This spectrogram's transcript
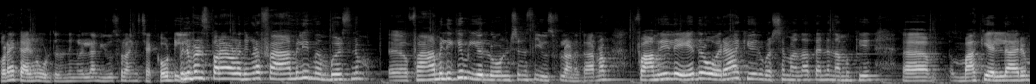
കുറേ കാര്യങ്ങൾ കൊടുത്തിട്ടുണ്ട്. നിങ്ങളെല്ലാം യൂസ്ഫുൾ ആണെങ്കിൽ ചെക്കൗട്ട് ചെയ്യും ഫ്രണ്ട്സ് പറയാനുള്ളത് നിങ്ങളുടെ ഫാമിലി മെമ്പേഴ്സിനും ഫാമിലിക്കും ഈ ലോൺ ഇൻഷുറൻസ് യൂസ്ഫുൾ ആണ്. കാരണം ഫാമിലിയിൽ ഏതൊരു ഒരാൾക്ക് ഒരു പ്രശ്നം വന്നാൽ തന്നെ നമുക്ക് ബാക്കി എല്ലാവരും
